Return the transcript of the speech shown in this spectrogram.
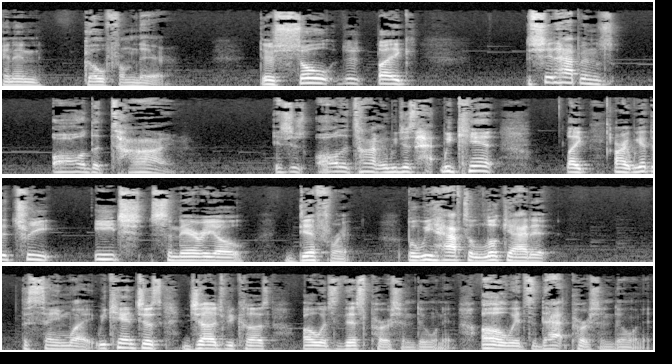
and then go from there. There's so, like, shit happens all the time. It's just all the time. And we just, ha- we can't, like, all right, we have to treat each scenario different but we have to look at it the same way. We can't just judge because oh it's this person doing it. Oh, it's that person doing it.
